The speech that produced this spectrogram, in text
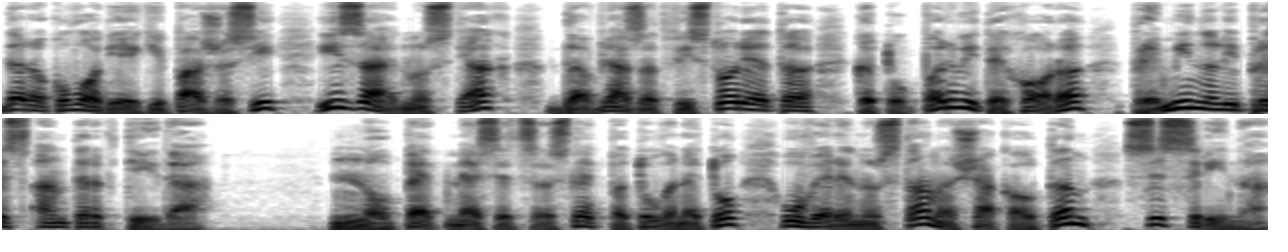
да ръководи екипажа си и заедно с тях да влязат в историята като първите хора, преминали през Антарктида. Но пет месеца след пътуването, увереността на Шакълтън се срина.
